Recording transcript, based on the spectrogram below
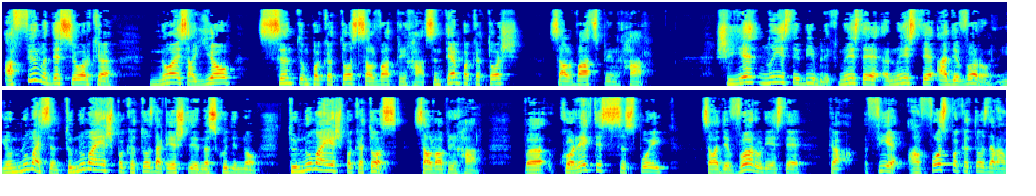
afirmă deseori că noi sau eu sunt un păcătos salvat prin har. Suntem păcătoși salvați prin har. Și e, nu este biblic, nu este, nu este adevărul. Eu nu mai sunt. Tu nu mai ești păcătos dacă ești născut din nou. Tu nu mai ești păcătos salvat prin har. Corect este să spui, sau adevărul este că fie am fost păcătos, dar am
